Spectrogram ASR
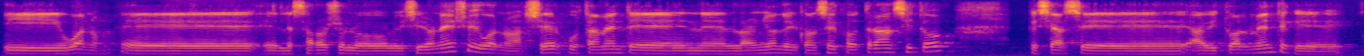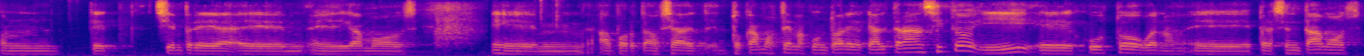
Y bueno, el desarrollo lo, lo, hicieron ellos. Y bueno, ayer justamente en la reunión del Consejo de Tránsito que se hace habitualmente, que, con, que siempre, eh, eh, digamos, eh, aporta, o sea, tocamos temas puntuales acá al tránsito y justo, bueno, presentamos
